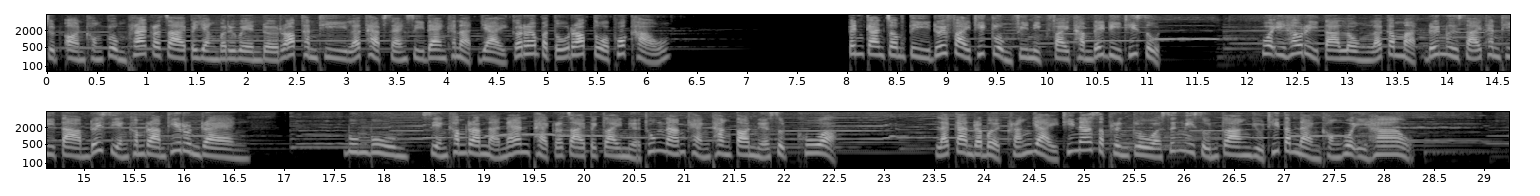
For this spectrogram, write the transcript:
จุดอ่อนของกลุ่มแพร่กระจายไปยังบริเวณโดยรอบทันที และแถบแสงสีแดงขนาดใหญ่ก็เริ่มประตูรอบตัวพวกเขา เป็นการโจมตีด้วยไฟที่กลุ่มฟีนิกซ์ไฟทำได้ดีที่สุดหัวอีเฮารีตาลงและกำหมัดด้วยมือซ้ายทันทีตามด้วยเสียงคำรามที่รุนแรง บูมบูม เสียงคำรามหนาแน่นแผ่กระจายไปไกลเหนือทุ่งน้ำแข็งทางตอนเหนือสุดขั้ว และการระเบิดครั้งใหญ่ที่น่าสะพรึงกลัว ซึ่งมีศูนย์กลางอยู่ที่ตำแหน่งของหัวอีห้าว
